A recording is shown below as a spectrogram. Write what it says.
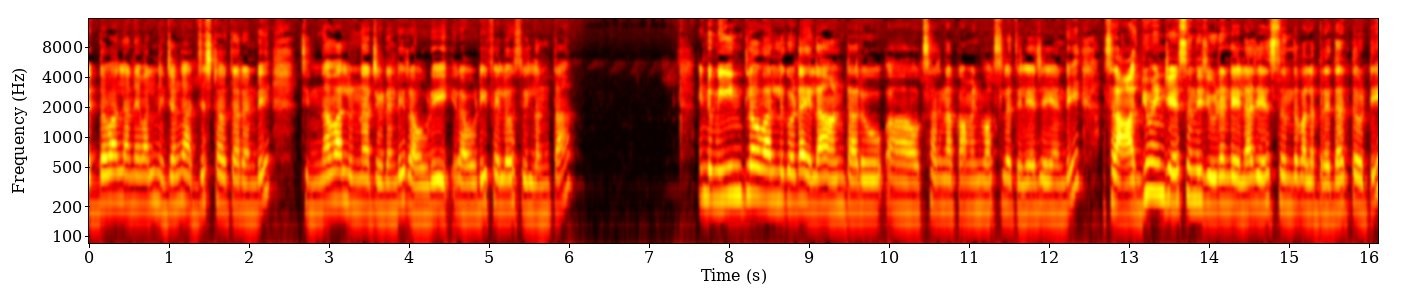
పెద్దవాళ్ళు అనేవాళ్ళు నిజంగా అడ్జస్ట్ అవుతారండి. చిన్నవాళ్ళు ఉన్నారు చూడండి రౌడీ రౌడీ ఫెలోస్ వీళ్ళంతా. అండ్ మీ ఇంట్లో వాళ్ళు కూడా ఎలా అంటారు? ఒకసారి నా కామెంట్ బాక్స్లో తెలియజేయండి. అసలు ఆర్గ్యుమెంట్ చేస్తుంది చూడండి ఎలా చేస్తుందో వాళ్ళ బ్రదర్ తోటి.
